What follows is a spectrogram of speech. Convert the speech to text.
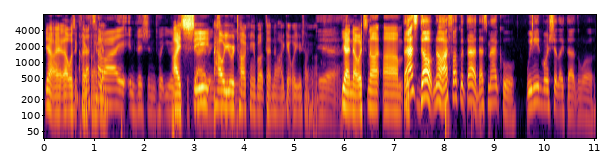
yeah I, that wasn't clarified. That's how yet. I envisioned what you were. i see how you were talking about that now i get what you're talking about Yeah. yeah no it's not um That's dope. No, I fuck with that. That's mad cool. We need more shit like that in the world.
